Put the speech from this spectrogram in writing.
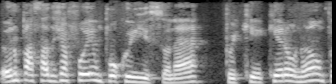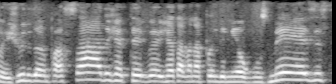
Ano passado já foi um pouco isso, né? Porque, queira ou não, foi julho do ano passado, já teve, já estava na pandemia alguns meses,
